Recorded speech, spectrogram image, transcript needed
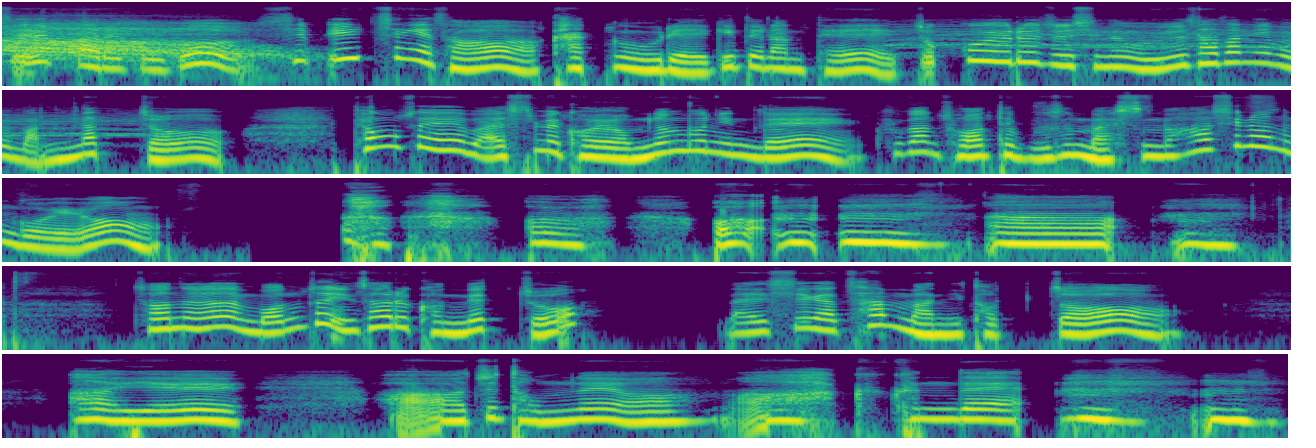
시립바를 끄고 11층에서 가끔 우리 애기들한테 쪼꼬우유를 주시는 우유 사장님을 만났죠. 평소에 말씀이 거의 없는 분인데 그간 저한테 무슨 말씀을 하시려는 거예요. 어, 어, 음, 음, 아, 음. 저는 먼저 인사를 건넸죠. 날씨가 참 많이 덥죠. 아, 예. 아, 아주 덥네요. 아, 그, 근데, 음, 음.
